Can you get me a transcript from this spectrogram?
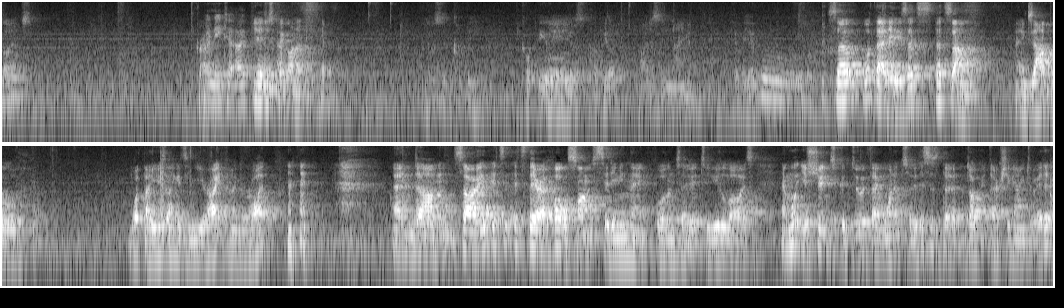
yours loads. You need to open Yeah, just click on it. Yep. Yours a copy. Copy Yeah, or? yours a copy of it. I just didn't name it. Yep, yep. So what that is, that's that's um, an example of what they use. I think it's in year eight, if I remember right. and um, so it's it's their whole assignment sitting in there for them to, to utilise. And what your students could do if they wanted to, this is the document they're actually going to edit.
